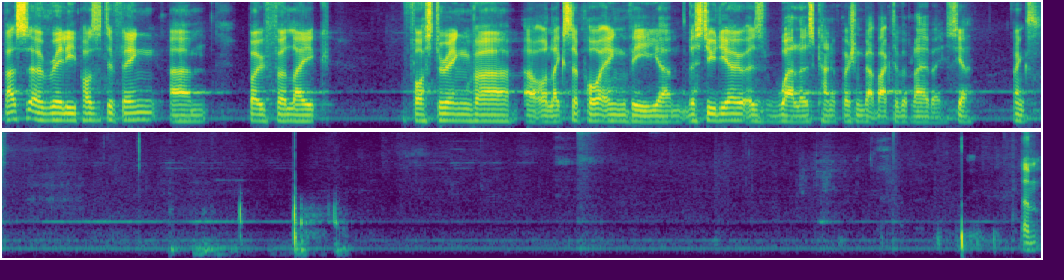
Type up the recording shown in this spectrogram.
that's a really positive thing, um, both for like fostering the, uh, or like supporting the, um, the studio as well as kind of pushing that back to the player base. Yeah, thanks. Um,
